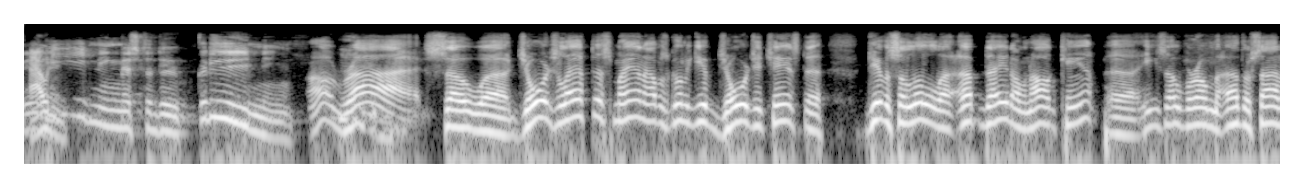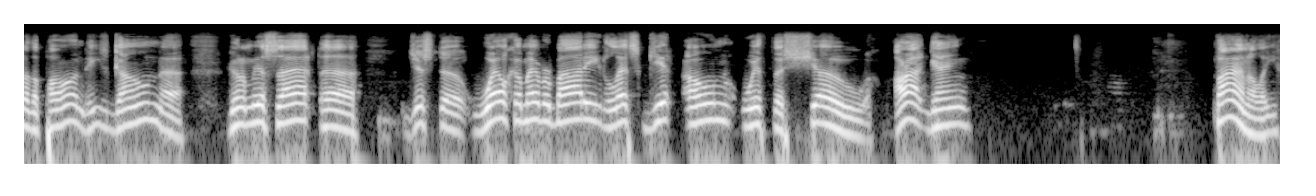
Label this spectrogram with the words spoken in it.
Good Howdy. evening, Mr. Duke. Good evening. All right. So uh, George left us, man. I was going to give George a chance to give us a little uh, update on OggCamp. Uh, he's over on the other side of the pond. He's gone. Uh, gonna miss that. Uh, just uh, welcome everybody. Let's get on with the show. All right, gang. Finally,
